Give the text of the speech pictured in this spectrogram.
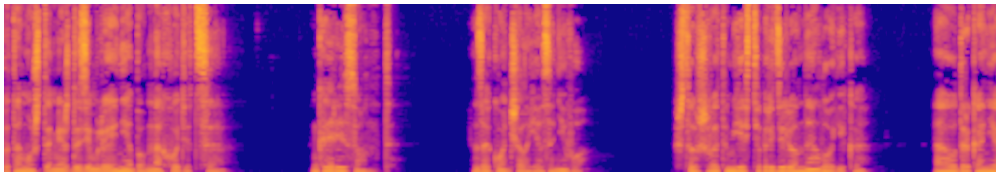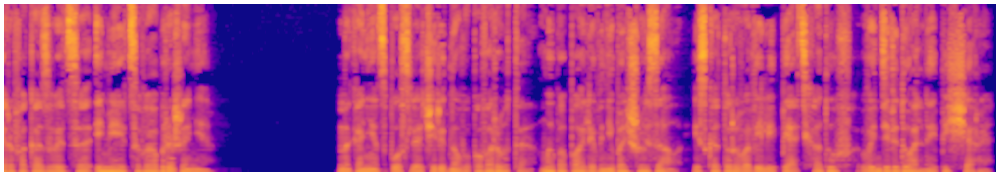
Потому что между землей и небом находится горизонт. Закончила я за него. Что ж, в этом есть определенная логика. А у драконьеров, оказывается, имеется воображение. Наконец, после очередного поворота, мы попали в небольшой зал, из которого вели пять ходов в индивидуальные пещеры.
